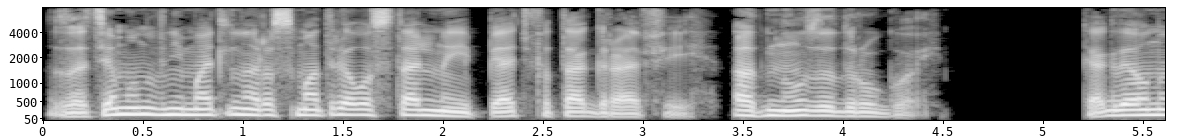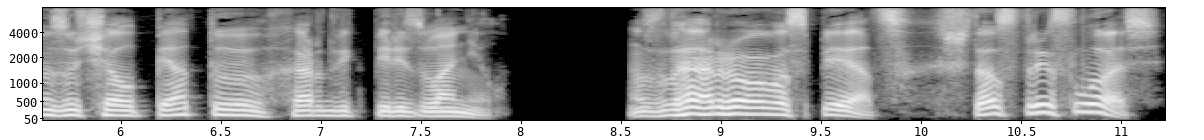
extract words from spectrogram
Затем он внимательно рассмотрел остальные пять фотографий, одну за другой. Когда он изучал пятую, Хардвик перезвонил. «Здорово, спец! Что стряслось?»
